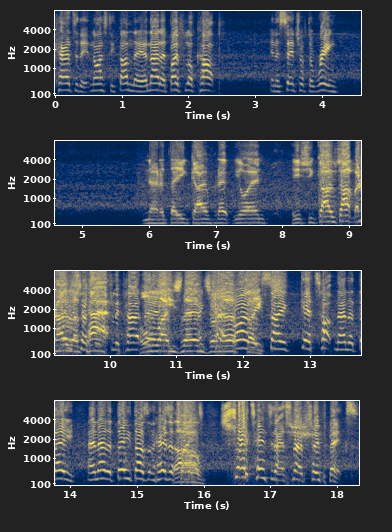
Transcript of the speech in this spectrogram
countered it. Nicely done there. And now they both lock up in the centre of the ring. Nanna D going for that behind. Here she goes up and over, Cat. flip out there. Always lands and on Cat her Riley feet. saying, "Get up, Nanna D," and Nanna D doesn't hesitate. Oh. Straight into that snap suplex.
